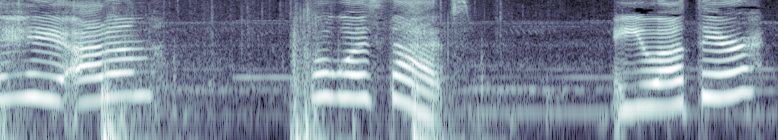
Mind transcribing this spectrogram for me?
Hey, Adam? What was that? Are you out there?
